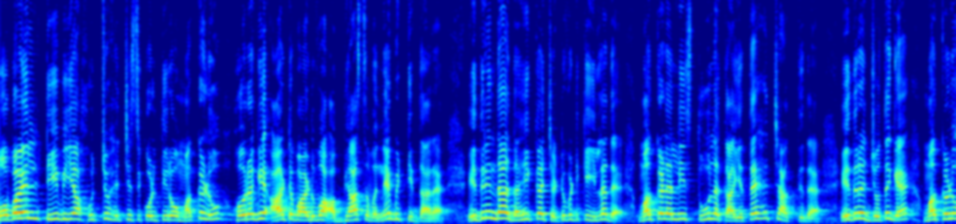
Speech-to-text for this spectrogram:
ಮೊಬೈಲ್ ಟಿವಿಯ ಹುಚ್ಚು ಹೆಚ್ಚಿಸಿಕೊಳ್ತಿರೋ ಮಕ್ಕಳು ಹೊರಗೆ ಆಟವಾಡುವ ಅಭ್ಯಾಸವನ್ನೇ ಬಿಟ್ಟಿದ್ದಾರೆ. ಇದರಿಂದ ದೈಹಿಕ ಚಟುವಟಿಕೆ ಇಲ್ಲದೆ ಮಕ್ಕಳಲ್ಲಿ ಸ್ಥೂಲಕಾಯತೆ ಹೆಚ್ಚಾಗ್ತಿದೆ. ಇದರ ಜೊತೆಗೆ ಮಕ್ಕಳು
